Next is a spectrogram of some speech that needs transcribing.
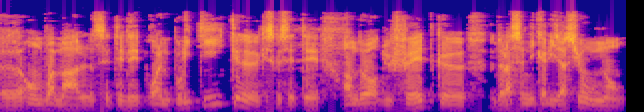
On voit mal. C'était des problèmes politiques? Qu'est-ce que c'était? En dehors du fait que de la syndicalisation ou non?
